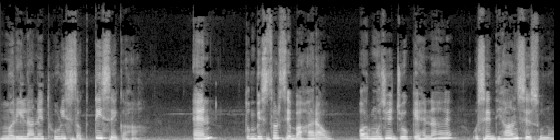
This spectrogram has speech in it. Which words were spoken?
मरीला ने थोड़ी सख्ती से कहा, एन, तुम बिस्तर से बाहर आओ और मुझे जो कहना है उसे ध्यान से सुनो।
